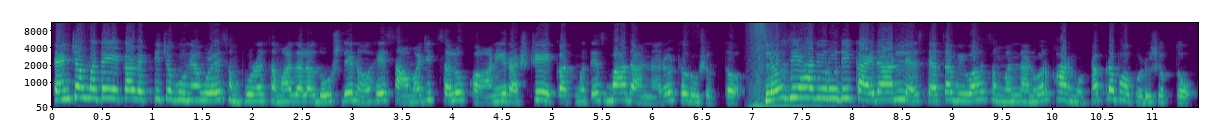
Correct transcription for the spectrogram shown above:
त्यांच्या मते एका व्यक्तीच्या गुन्ह्यामुळे संपूर्ण समाजाला दोष देणं हे सामाजिक सलोखा आणि राष्ट्रीय एकात्मतेस बाधा आणणारं ठरू शकतं. लव जिहाद विरोधी कायदा आणल्यास त्याचा विवाह संबंधांवर फार मोठा प्रभाव पडू शकतो.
